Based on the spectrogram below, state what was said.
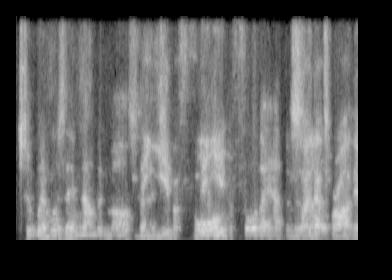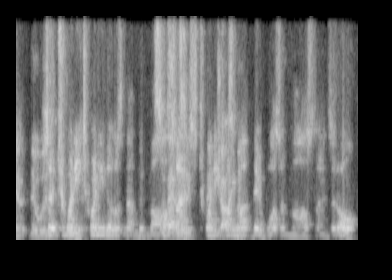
so when was their numbered milestones? the year The before. year before they had them. so numbered. that's right. There, there was So 2020 there was numbered So milestones. an 2021 adjustment. there wasn't milestones at all.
